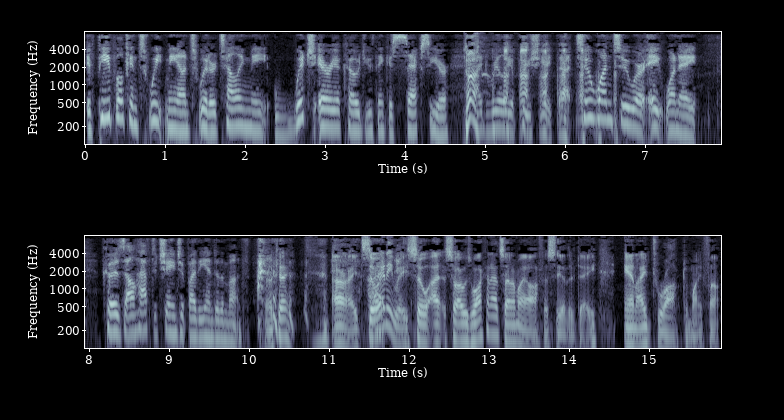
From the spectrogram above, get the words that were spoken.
If people can tweet me on Twitter telling me which area code you think is sexier, I'd really appreciate that. 212 or 818. Cause I'll have to change it by the end of the month. okay. All right. So All right. anyway, so I, so I was walking outside of my office the other day and I dropped my phone,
